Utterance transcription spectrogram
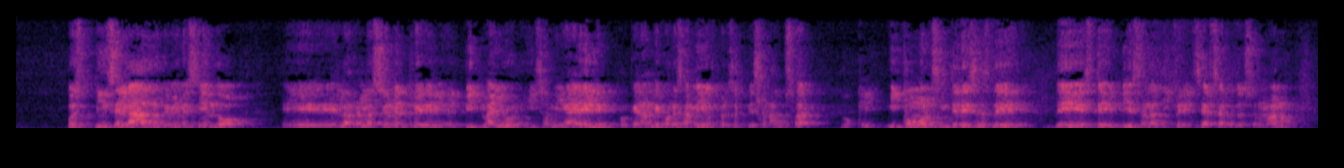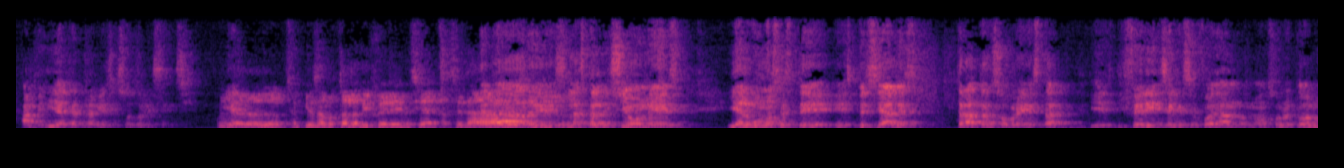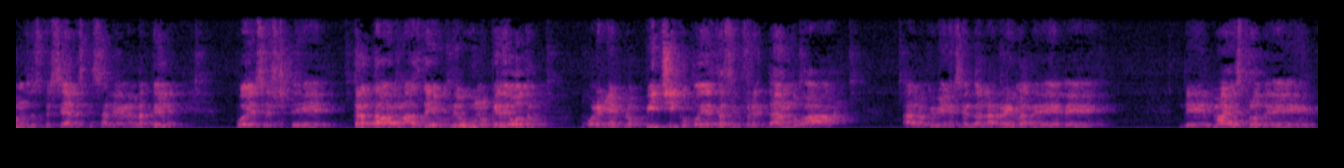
pues pincelada de lo que viene siendo la relación entre el, el Pete mayor y su amiga Ellen, porque eran mejores amigos, pero se empiezan a gustar Ok. y cómo los intereses de, de este empiezan a diferenciarse a los de su hermano a medida que atraviesa su adolescencia. Ya se empieza a notar la diferencia en las De edades, en edades, el- las tradiciones y algunos este, especiales tratan sobre esta eh, diferencia que se fue dando, ¿no? Sobre todo algunos especiales que salían en la tele, pues este, trataban más de, de uno que de otro. Por ejemplo, Pete Chico podía estarse enfrentando a, a lo que viene siendo la regla de, de- del maestro de,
